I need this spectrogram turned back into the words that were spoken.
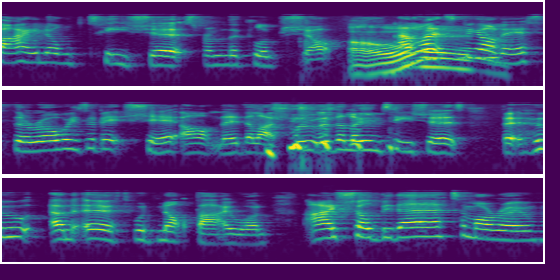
final T-shirts from the club shop. Oh. and let's be honest, they're always a bit shit, aren't they? They're like fruit of the loom T-shirts, but who on earth would not buy one? I shall be there tomorrow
